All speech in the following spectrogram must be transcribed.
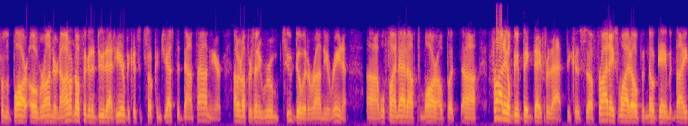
from the bar over under. Now I don't know if they're going to do that here because it's so congested downtown here. I don't know if there's any room to do it around the arena. Uh, we'll find that out tomorrow. But uh, Friday will be a big day for that because uh, Friday's wide open, no game at night.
